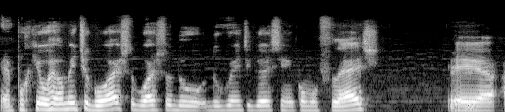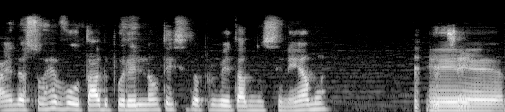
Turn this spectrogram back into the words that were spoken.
é porque eu realmente gosto, gosto do, do Grant Gustin como Flash. Uhum. É, ainda sou revoltado por ele não ter sido aproveitado no cinema. É,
